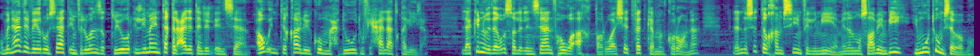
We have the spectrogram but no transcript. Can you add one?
ومن هذه الفيروسات إنفلونزا الطيور اللي ما ينتقل عادة للإنسان أو انتقاله يكون محدود وفي حالات قليلة. لكنه إذا وصل للإنسان فهو أخطر وأشد فتكة من كورونا لأنه 56% من المصابين به يموتون بسببه.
